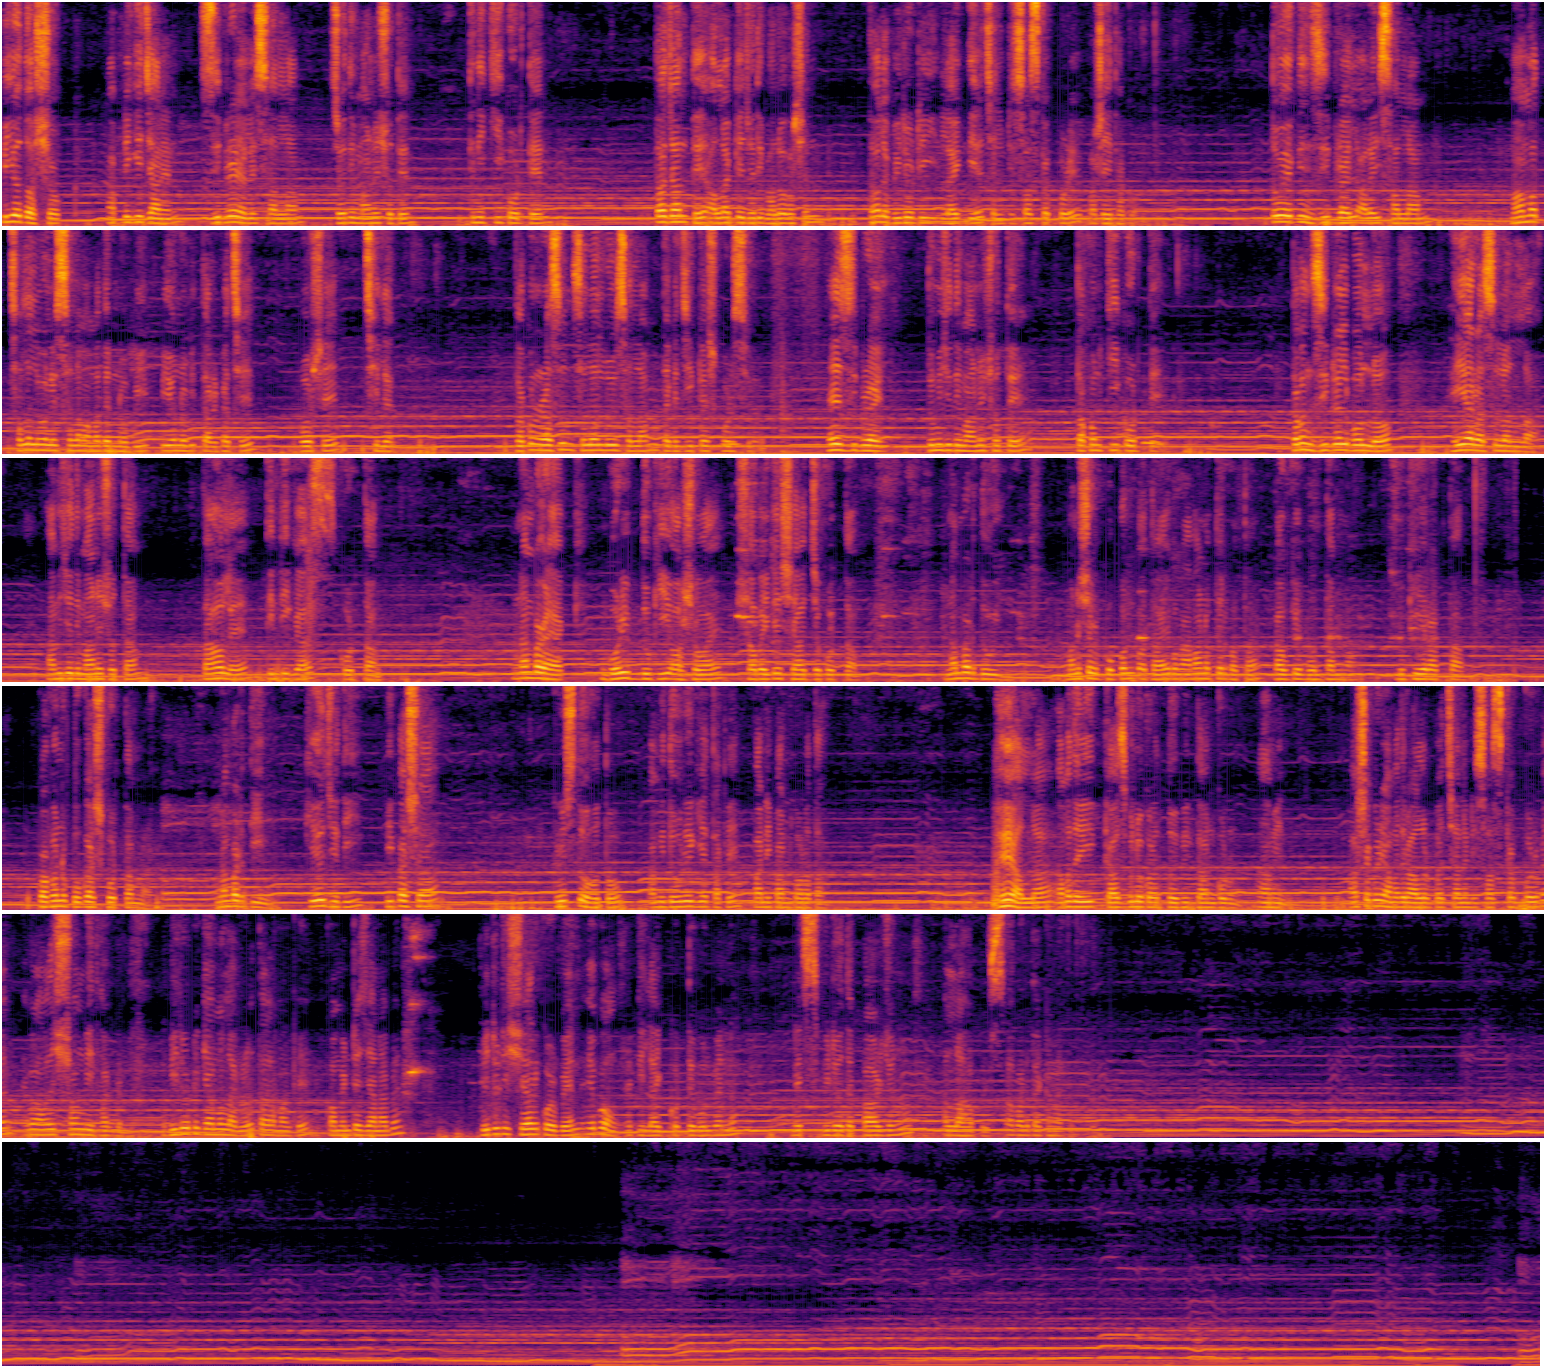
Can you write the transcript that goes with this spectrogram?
প্রিয় দর্শক, আপনি কি জানেন জিব্রাইল আলী সাল্লাম যদি মানুষ হতেন, তিনি কি করতেন? তা জানতে আল্লাহকে যদি ভালোবাসেন, তাহলে ভিডিওটি লাইক দিয়ে চ্যানেলটি সাবস্ক্রাইব করে পাশেই থাকুন। তো একদিন জিব্রাইল আলাই সাল্লাম মোহাম্মদ সাল্লাল্লাহু আলাই সাল্লাম আমাদের নবী, প্রিয় নবী তার কাছে বসে ছিলেন। তখন রাসুল সাল্লাল্লাহু সাল্লাম তাকে জিজ্ঞাসা করেছিলেন হে জিব্রাইল, তুমি যদি মানুষ হতে, তখন কি করতে? তখন জিব্রাইল বলল হেয়া রাসুলাল্লাহ, আমি যদি মানুষ হতাম, তাহলে তিনটি কাজ করতাম। নাম্বার এক, গরিব, দুঃখী, অসহায়, সবাইকে সাহায্য করতাম। নাম্বার দুই, মানুষের গোপন কথা এবং আমানতের কথা কাউকে বলতাম না, লুকিয়ে রাখতাম। কখনো প্রকাশ করতাম না। নাম্বার তিন, কেউ যদি পিপাসা গ্রস্ত হতো, আমি দৌড়ে গিয়ে তাকে পানি পান করাতাম। হে আল্লাহ, আমাদের এই কাজগুলো করার তৌফিক দান করুন। আমিন। আশা করি আমাদের আলোর পর চ্যানেলটি সাবস্ক্রাইব করবেন এবং আমাদের সঙ্গেই থাকবেন। ভিডিওটি কেমন লাগল তা আমাকে কমেন্টে জানাবেন। ভিডিওটি শেয়ার করবেন এবং একটি লাইক করতে ভুলবেন না। নেক্সট ভিডিওতে পাওয়ার জন্য আল্লাহ হাফিজ। আবার দেখা হবে।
